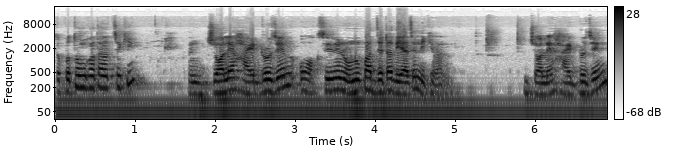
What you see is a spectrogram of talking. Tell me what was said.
তো প্রথম কথা হচ্ছে কি? জলে হাইড্রোজেন ও অক্সিজেনের অনুপাত যেটা দেওয়া আছে, লিখে ফেলো। জলে হাইড্রোজেন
